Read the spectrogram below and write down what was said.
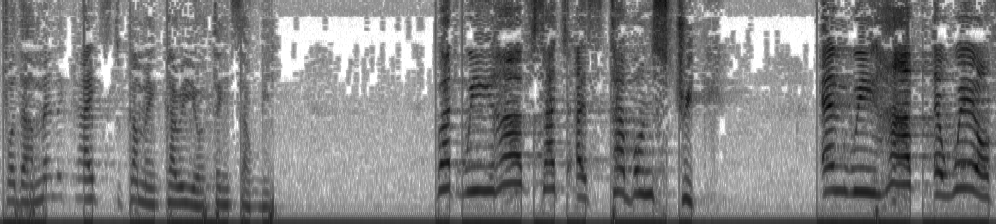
for the Amalekites to come and carry your things away. But we have such a stubborn streak and we have a way of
